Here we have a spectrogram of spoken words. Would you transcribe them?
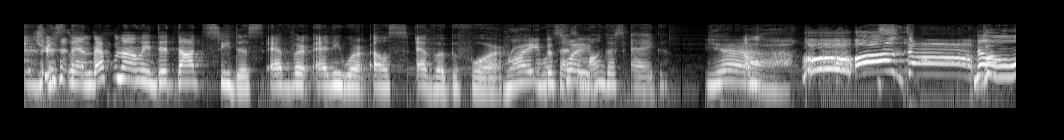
interesting. Definitely did not see this ever anywhere else ever before. Right, Someone that's says why. Among Us egg. Yeah. Um, oh, Stop! no!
